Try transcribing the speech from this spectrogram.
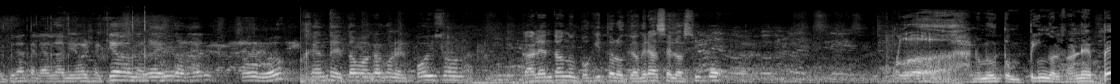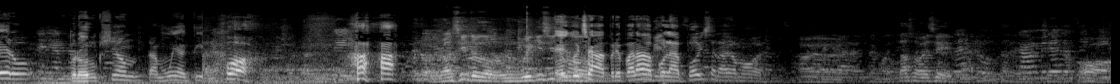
Y tirátele al Dani Olla. ¿Qué onda? Gente, estamos acá con el Poison, calentando un poquito lo que vendría a ser el hocico. Ugh, no me gusta un pingo el Fernet, pero producción está muy activa. Ja. Un wikisito. Escuchá, preparada por la Poison, ahí vamos a ver. Está suavecito. Oh,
